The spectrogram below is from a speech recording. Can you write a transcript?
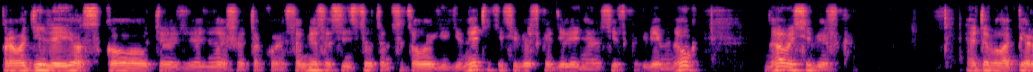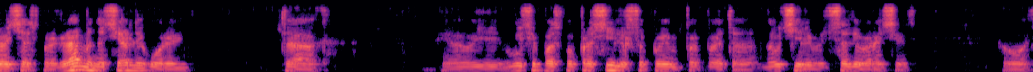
Проводили ее с я не знаю, что это такое, совместно с Институтом цитологии и генетики Сибирского отделения Российской академии наук Новосибирск. Это была первая часть программы «Начальный уровень». Так. Лучше бы вас попросили, чтобы им это, научили сады выращивать. Вот.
